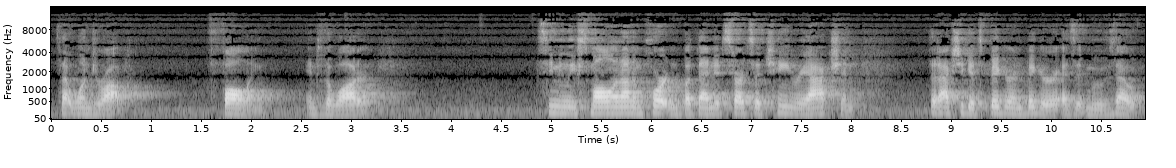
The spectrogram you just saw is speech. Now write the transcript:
it's that one drop falling into the water. Seemingly small and unimportant, but then it starts a chain reaction that actually gets bigger and bigger as it moves out.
